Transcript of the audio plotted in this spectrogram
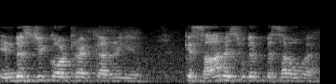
इंडस्ट्री कॉन्ट्रैक्ट कर रही है किसान इस वक्त पिसा हुआ है।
